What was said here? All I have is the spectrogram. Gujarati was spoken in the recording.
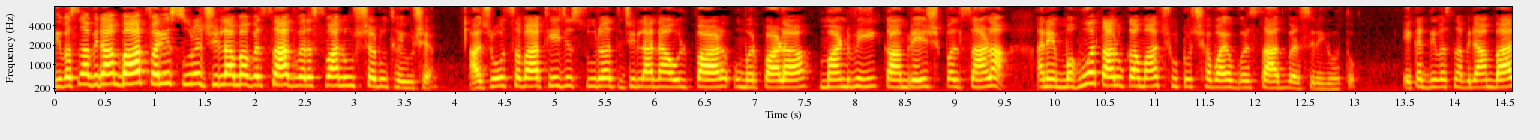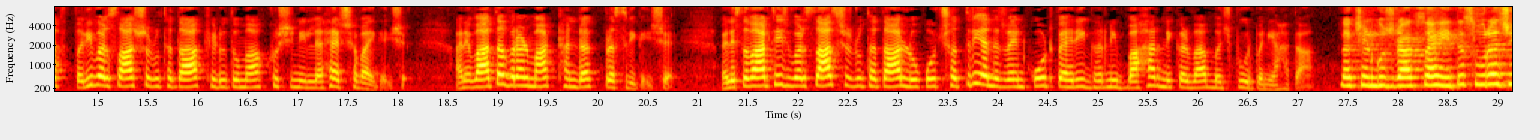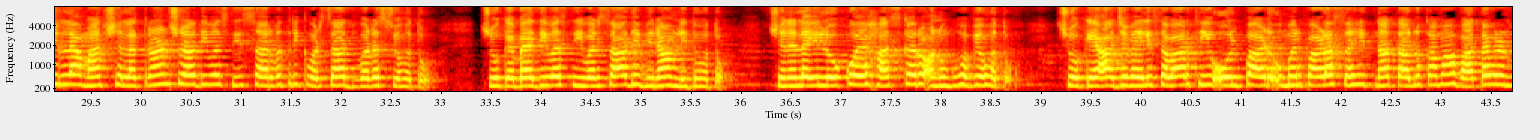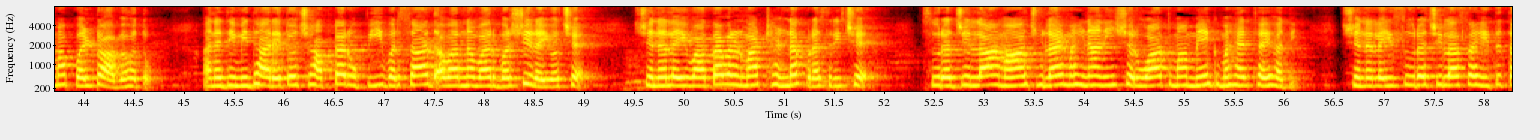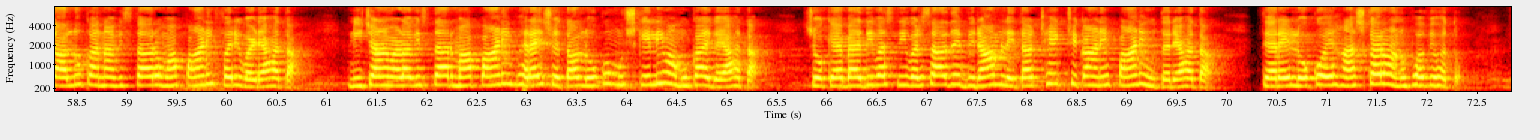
દિવસના વિરામ બાદ ફરી સુરત જિલ્લામાં વરસાદ વરસવાનું શરૂ થયું છે. આજ રોજ સવારથી જ સુરત જિલ્લાના ઉલપાડ, ઉમરપાડા, માંડવી, કામરેજ, પલસાણા અને મહુવા તાલુકામાં છૂટો છવાયો વરસાદ વરસી રહ્યો હતો. એક જ દિવસના વિરામ બાદ ફરી વરસાદ શરૂ થતા ખેડૂતોમાં ખુશીની લહેર છવાઈ ગઈ છે અને વાતાવરણમાં ઠંડક પ્રસરી ગઈ છે. વહેલી સવારથી જ વરસાદ શરૂ થતાં લોકો છત્રી અને રેનકોટ પહેરી ઘરની બહાર નીકળવા મજબૂર બન્યા હતા. દક્ષિણ ગુજરાત સહિત સુરત જિલ્લામાં છેલ્લા ત્રણ ચાર દિવસથી સાર્વત્રિક વરસાદ વરસ્યો હતો. જો કે બે દિવસથી વરસાદે વિરામ લીધો હતો, જેને લઈ લોકોએ હાસ્કરો અનુભવ્યો હતો. જો કે આજે વહેલી સવારથી ઓલપાડ, ઉમરપાડા સહિતના તાલુકામાં વાતાવરણમાં પલટો આવ્યો હતો અને ધીમી ધારે તો ઝાપટારૂપી વરસાદ અવારનવાર વરસી રહ્યો છે, જેને લઈ વાતાવરણમાં ઠંડક પ્રસરી છે. સુરત જિલ્લામાં જુલાઈ મહિનાની શરૂઆતમાં મેઘમહેર થઈ હતી જેને લઈ સુરત જિલ્લા સહિત તાલુકાના વિસ્તારોમાં પાણી ફરી વળ્યા હતા. નીચાણવાળા વિસ્તારમાં પાણી ભરાઈ જતાં લોકો મુશ્કેલીમાં મુકાઈ ગયા હતા. જો કે બે દિવસથી વરસાદે વિરામ લેતા ઠેક ઠેકાણે પાણી ઉતર્યા હતા. ત્યારે લોકોએ હાશકારો અનુભવ્યો હતો.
